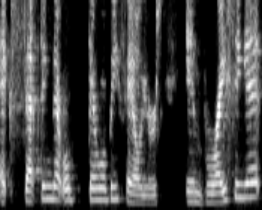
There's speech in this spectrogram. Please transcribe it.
accepting that there will be failures, embracing it,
